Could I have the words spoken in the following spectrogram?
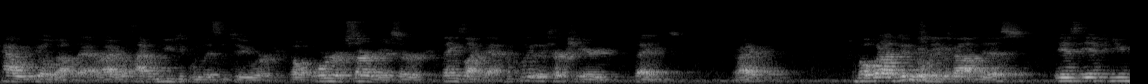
how we feel about that, right? What type of music we listen to, or the order of service, or things like that. Completely tertiary things, right? But what I do believe about this is if you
